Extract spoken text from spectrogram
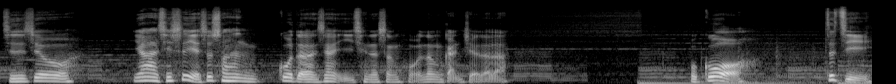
其实就呀，其实也是算过得很像以前的生活那种感觉的啦。不过。自己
